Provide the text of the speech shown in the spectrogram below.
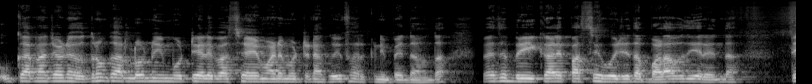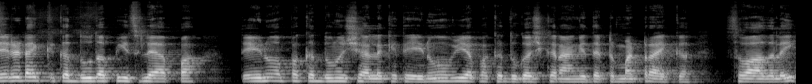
ਉਹ ਕਰਨਾ ਚਾਹੁੰਦੇ ਉਧਰੋਂ ਕਰ ਲਓ, ਨਹੀਂ ਮੋਟੇ ਵਾਲੇ ਪਾਸੇ ਐਂ ਮਾੜੇ ਮੋਟੇ ਨਾਲ ਕੋਈ ਫ਼ਰਕ ਨਹੀਂ ਪੈਂਦਾ ਹੁੰਦਾ। ਵੈਸੇ ਬਰੀਕ ਵਾਲੇ ਪਾਸੇ ਹੋ ਜੇ ਤਾਂ ਬੜਾ ਵਧੀਆ ਰਹਿੰਦਾ। ਤੇ ਜਿਹੜਾ ਇੱਕ ਕੱਦੂ ਦਾ ਪੀਸ ਲਿਆ ਆਪਾਂ, ਤੇ ਇਹਨੂੰ ਆਪਾਂ ਕੱਦੂ ਨੂੰ ਛਿੱਲ ਕੇ ਤੇ ਇਹਨੂੰ ਵੀ ਆਪਾਂ ਕੱਦੂਕਸ਼ ਕਰਾਂਗੇ ਤੇ ਟਮਾਟਰ ਆ ਇੱਕ ਸਵਾਦ ਲਈ,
